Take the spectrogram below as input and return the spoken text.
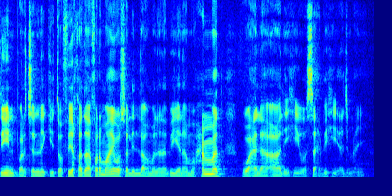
دین پر چلنے کی توفیق عطا فرمائے۔ و صلی اللہ علیہ نبینا محمد و علیہ و صحبہ اجمعین۔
